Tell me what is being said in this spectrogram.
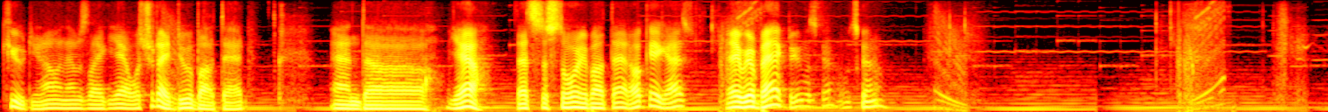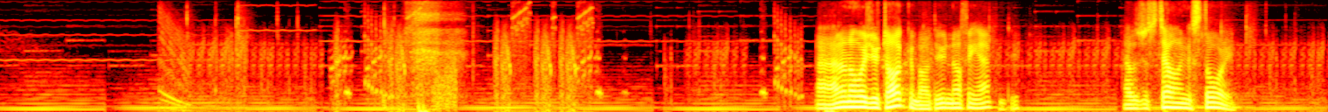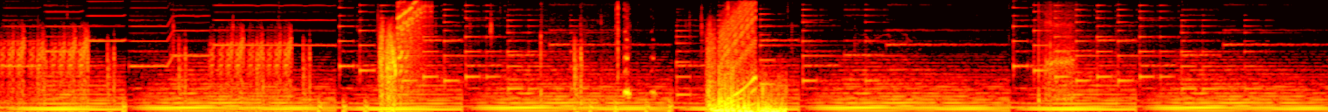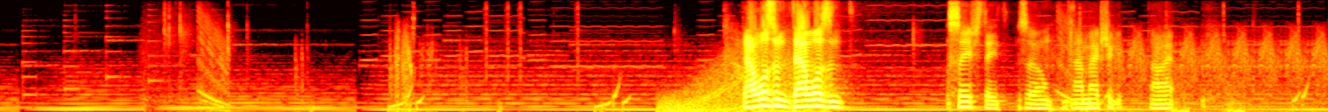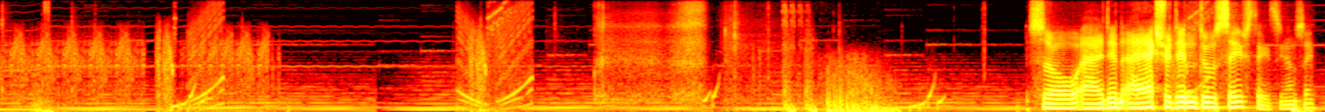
cute," you know. And I was like, "Yeah, what should I do about that?" And uh, yeah, that's the story about that. Okay, guys. Hey, we're back, dude. What's going? What's going on? I don't know what you're talking about, dude. Nothing happened, dude. I was just telling a story. That wasn't that wasn't safe state, so I'm actually all right. So I didn't. I actually didn't do save states. You know what I'm saying?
